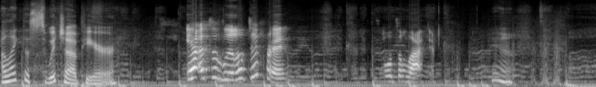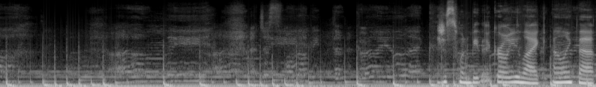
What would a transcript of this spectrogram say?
I like the switch up here. Yeah, it's a little different. Well, it's a lot different. Yeah. I just want to be that girl you like. I like that.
